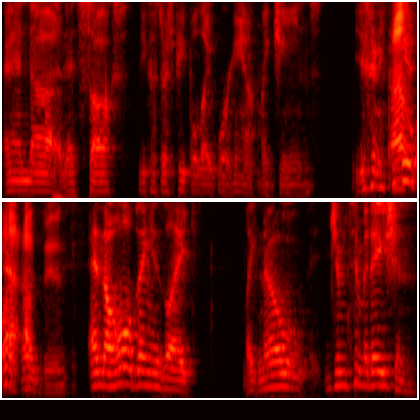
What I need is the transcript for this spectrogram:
and uh, and it sucks because there's people like working out in like jeans. You know what I Oh wow, dude. And the whole thing is like, like no gym intimidation,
